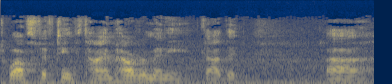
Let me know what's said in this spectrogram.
12th, 15th time, however many, God, that uh,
